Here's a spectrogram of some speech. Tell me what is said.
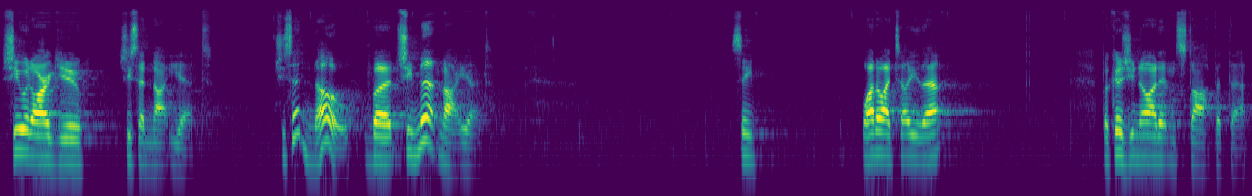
She would argue, she said, Not yet. She said no, but she meant not yet. See, why do I tell you that? Because you know I didn't stop at that.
